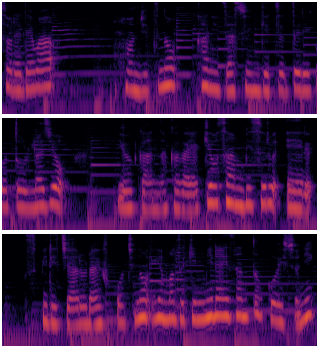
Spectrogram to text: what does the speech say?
それでは本日のカニザ新月デリゴトラジオ勇敢な輝きを賛美するエールスピリチュアルライフコーチの山崎未来さんとご一緒に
